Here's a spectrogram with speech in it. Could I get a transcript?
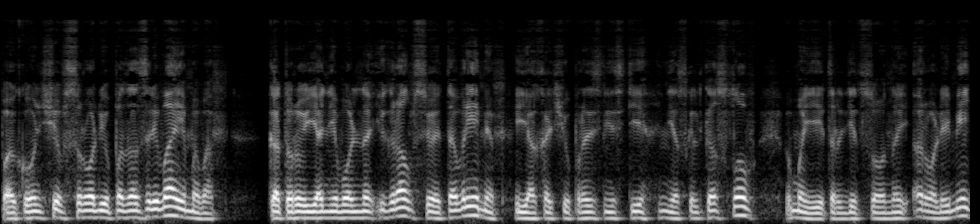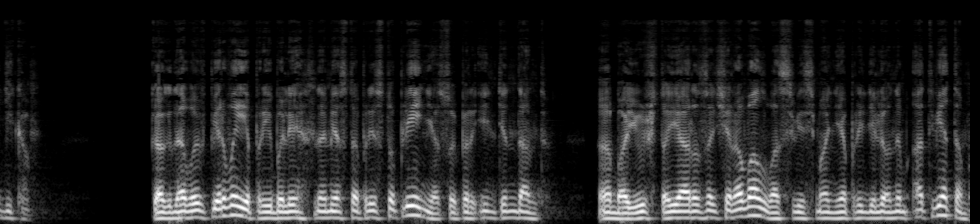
Покончив с ролью подозреваемого, которую я невольно играл все это время, я хочу произнести несколько слов в моей традиционной роли медика. Когда вы впервые прибыли на место преступления, суперинтендант, боюсь, что я разочаровал вас весьма неопределенным ответом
